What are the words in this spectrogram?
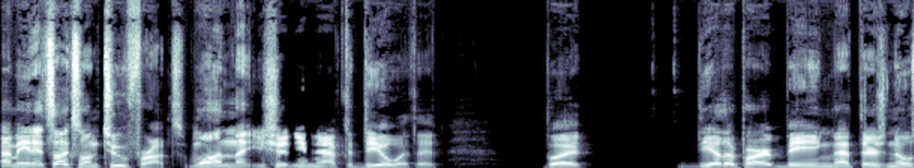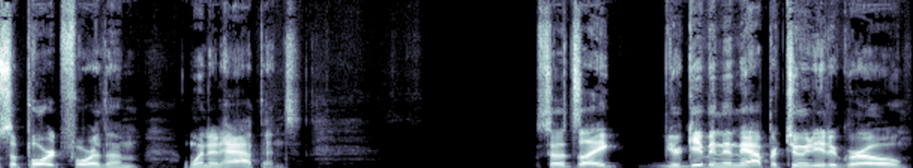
I mean, it sucks on two fronts. One, that you shouldn't even have to deal with it. But the other part being that there's no support for them when it happens. So it's like you're giving them the opportunity to grow,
